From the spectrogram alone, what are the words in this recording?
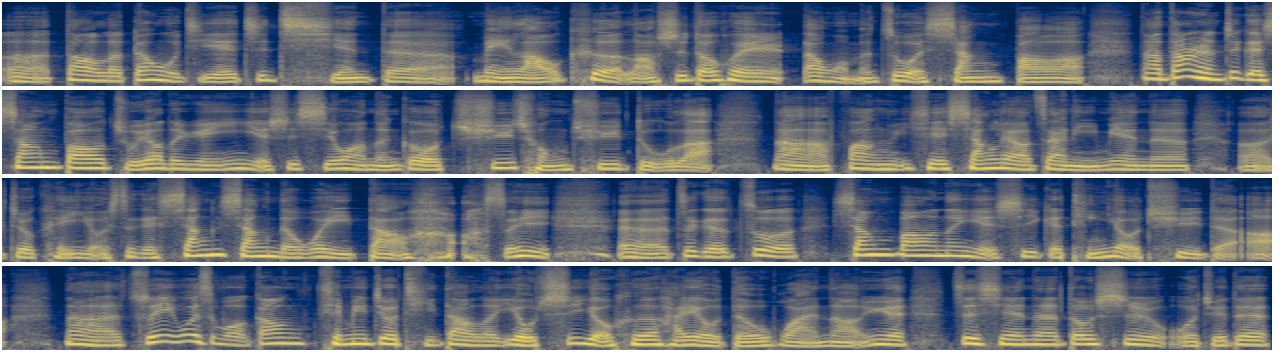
呃，到了端午节之前的美劳课，老师都会让我们做香包啊。那当然，这个香包主要的原因也是希望能够驱虫驱毒啦。那放一些香料在里面呢，呃，就可以有这个香香的味道哈。所以，呃，这个做香包呢，也是一个挺有趣的啊。那所以，为什么我刚前面就提到了有吃有喝还有得玩呢？因为这些呢都是。是我觉得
